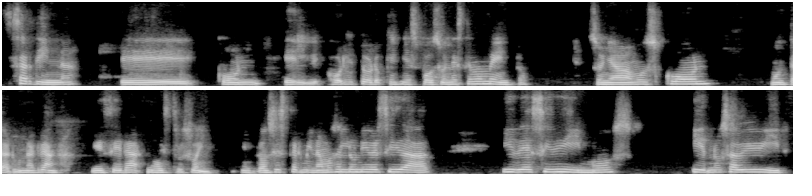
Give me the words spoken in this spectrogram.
sardina, eh, con el Jorge Toro, que es mi esposo en este momento, soñábamos con montar una granja. Ese era nuestro sueño. Entonces terminamos en la universidad y decidimos irnos a vivir,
